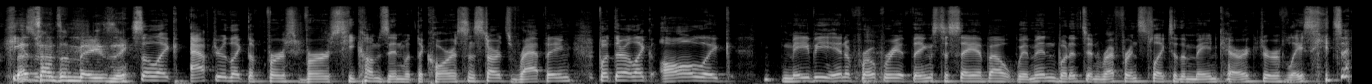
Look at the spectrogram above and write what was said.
that sounds amazing. so like after like the first verse, he comes in with the chorus and starts rapping, but they're like all like maybe inappropriate things to say about women, but it's in reference to like to the main character of Lazy Town.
